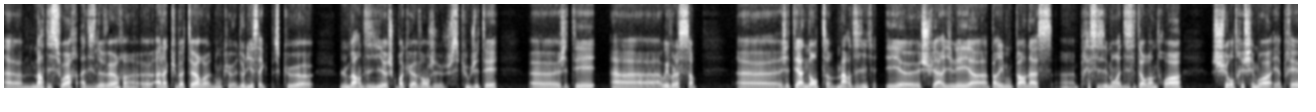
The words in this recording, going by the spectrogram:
euh, mardi soir à 19h euh, à l'incubateur donc de l'IESEG. Parce que euh, le mardi, je crois qu'avant, je ne sais plus où j'étais. j'étais à. Oui, voilà, c'est ça. J'étais à Nantes mardi et je suis arrivé à Paris-Montparnasse précisément à 17h23. Je suis rentré chez moi et après,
